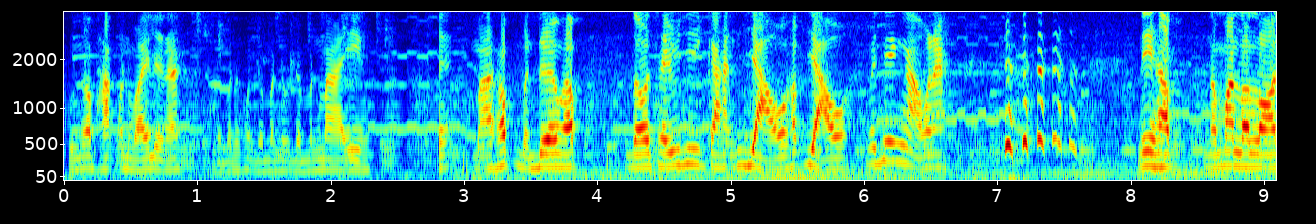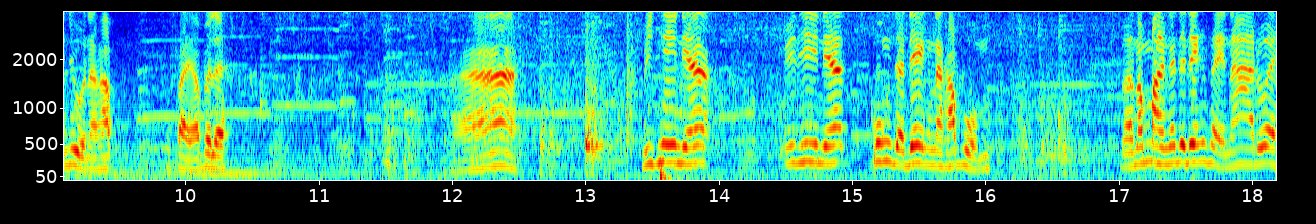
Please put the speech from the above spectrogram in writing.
คุณก็พักมันไว้เลยนะเดี๋ยวมันเดี๋ยวมันเดี๋ยวมันมาเอง มาครับเหมือนเดิมครับ เราใช้วิธีการเหยาครับเหยาไม่ใช่เหงานะ นี่ครับน้ำมันร้อนๆอยู่นะครับ ใส่เข้าไปเลยอ่าวิธีเนี้ย วิธีเนี้ยกุ้งจะเด้งนะครับ ผม แล้วน้ำมันก็จะเด้งใส่หน้าด้วย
